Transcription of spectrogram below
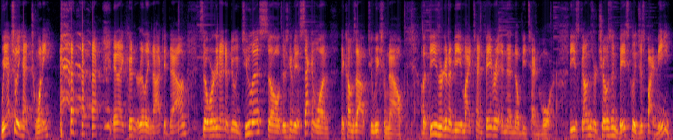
We actually had 20 and I couldn't really knock it down. So we're gonna end up doing two lists. So there's gonna be a second one that comes out two weeks from now. But these are gonna be my 10 favorite and then there'll be 10 more. These guns are chosen basically just by me,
